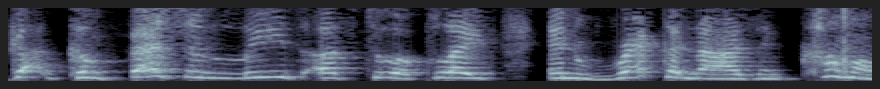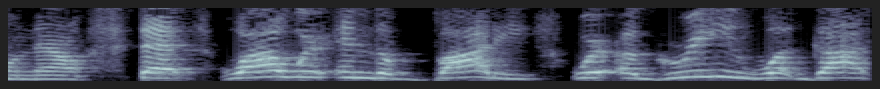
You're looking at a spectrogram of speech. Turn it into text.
God, confession leads us to a place in recognizing, come on now, that while we're in the body, we're agreeing what God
